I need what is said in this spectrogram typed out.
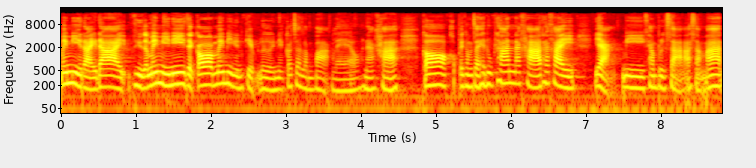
ไม่มีรายได้ ถึงจะไม่มีหนี้แต่ก็ไม่มีเงินเก็บเลยเนี่ยก็จะลำบากแล้วนะคะ ก็ขอเป็นกำลังใจให้ทุกท่านนะคะ ถ้าใครอยากมีคำปรึกษาสามารถ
